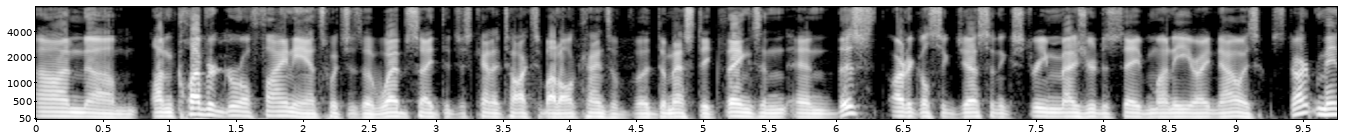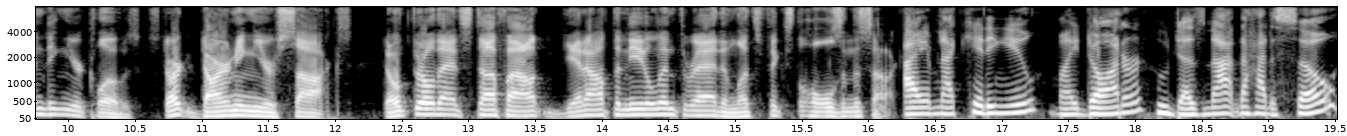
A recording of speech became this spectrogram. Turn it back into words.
on um, on Clever Girl Finance, which is a website that just kind of talks about all kinds of uh, domestic things. And and this article suggests an extreme measure to save money right now is start mending your clothes, start darning your socks. Don't throw that stuff out. Get out the needle and thread, and let's fix the holes in the sock. I am not kidding you. My daughter, who does not know how to sew,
